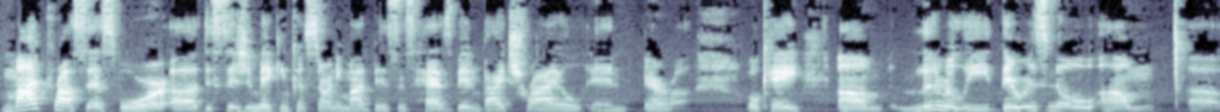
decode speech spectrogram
my process for uh, decision making concerning my business has been by trial and error. Okay, um, literally, there is no um, uh,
